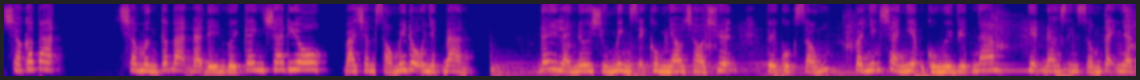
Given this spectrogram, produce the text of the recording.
Chào các bạn. Chào mừng các bạn đã đến với kênh Radio 360 độ Nhật Bản. Đây là nơi chúng mình sẽ cùng nhau trò chuyện về cuộc sống và những trải nghiệm của người Việt Nam hiện đang sinh sống tại Nhật.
